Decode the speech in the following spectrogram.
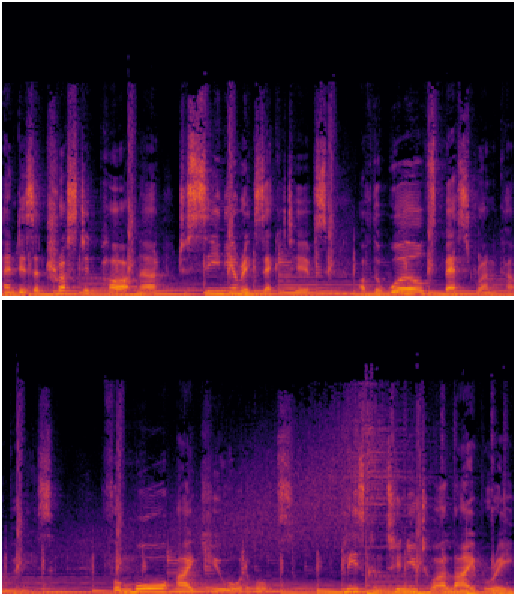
and is a trusted partner to senior executives of the world's best run companies. For more IQ Audibles, please continue to our library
